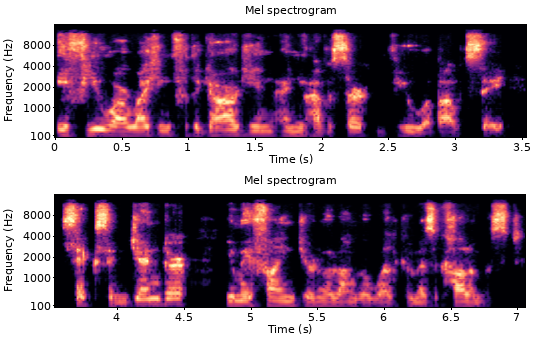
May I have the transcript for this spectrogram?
If you are writing for The Guardian and you have a certain view about, say, sex and gender, you may find you're no longer welcome as a columnist.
